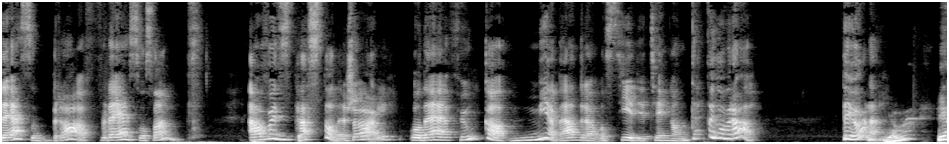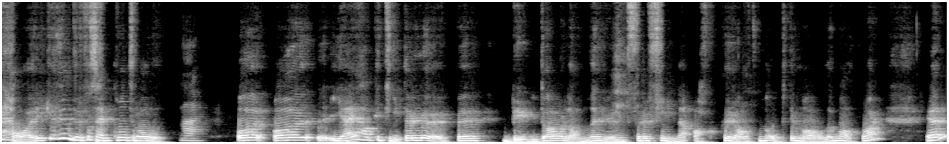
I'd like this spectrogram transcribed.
Det er så bra, for det er så sant. Jeg har faktisk testa det sjøl, og det funka mye bedre å si de tingene. 'Dette går bra'. Det gjør det. Ja, men Vi har ikke 100% kontroll. Nei. Og, og, jeg har ikke tid til å løpe bygda og landet rundt for å finne akkurat den optimale matvaren. Jeg,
